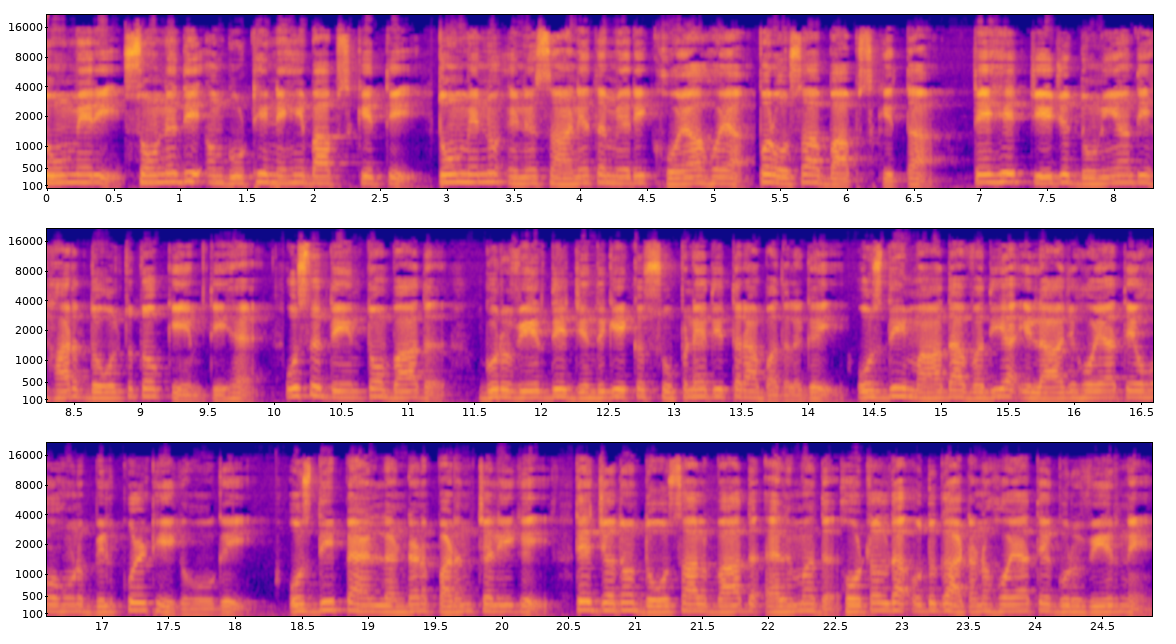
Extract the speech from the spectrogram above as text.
ਤੂੰ ਮੇਰੀ ਸੋਨੇ ਦੀ ਅੰਗੂਠੀ ਨਹੀਂ ਵਾਪਸ ਕੀਤੀ। ਤੂੰ ਮੈਨੂੰ ਇਨਸਾਨੀਅਤ ਮੇਰੀ ਖੋਇਆ ਹੋਇਆ ਭਰੋਸਾ ਵਾਪਸ ਕੀਤਾ। ਤੇ ਇਹ ਚੀਜ਼ ਦੁਨੀਆ ਦੀ ਹਰ ਦੌਲਤ ਤੋਂ ਕੀਮਤੀ ਹੈ। ਉਸ ਦਿਨ ਤੋਂ ਬਾਅਦ ਗੁਰਵੀਰ ਦੀ ਜ਼ਿੰਦਗੀ ਇੱਕ ਸੁਪਨੇ ਦੀ ਤਰ੍ਹਾਂ ਬਦਲ ਗਈ। ਉਸ ਦੀ ਮਾਂ ਦਾ ਵਧੀਆ ਇਲਾਜ ਹੋਇਆ ਤੇ ਉਹ ਹੁਣ ਬਿਲਕੁਲ ਠੀਕ ਹੋ ਗਈ। ਉਸ ਦੀ ਭੈਣ ਲੰਡਨ ਪੜਨ ਚਲੀ ਗਈ ਤੇ ਜਦੋਂ 2 ਸਾਲ ਬਾਅਦ ਅਹਿਮਦ ਹੋਟਲ ਦਾ ਉਦਘਾਟਨ ਹੋਇਆ ਤੇ ਗੁਰਵੀਰ ਨੇ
